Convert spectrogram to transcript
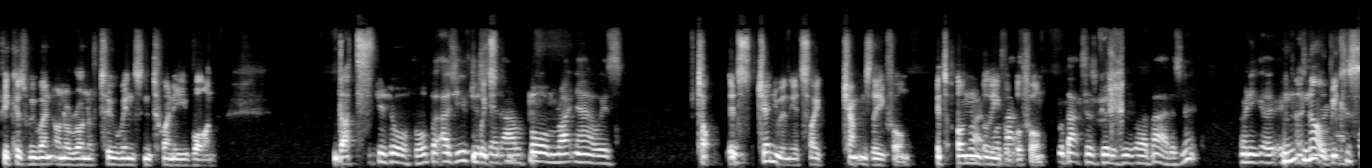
because we went on a run of two wins in 21. That's which is awful. But as you've just which, said, our form right now is top. It's genuinely, it's like Champions League form. It's unbelievable right, well, form. Well, that's as good as we were bad, isn't it? I mean, uh, no, because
